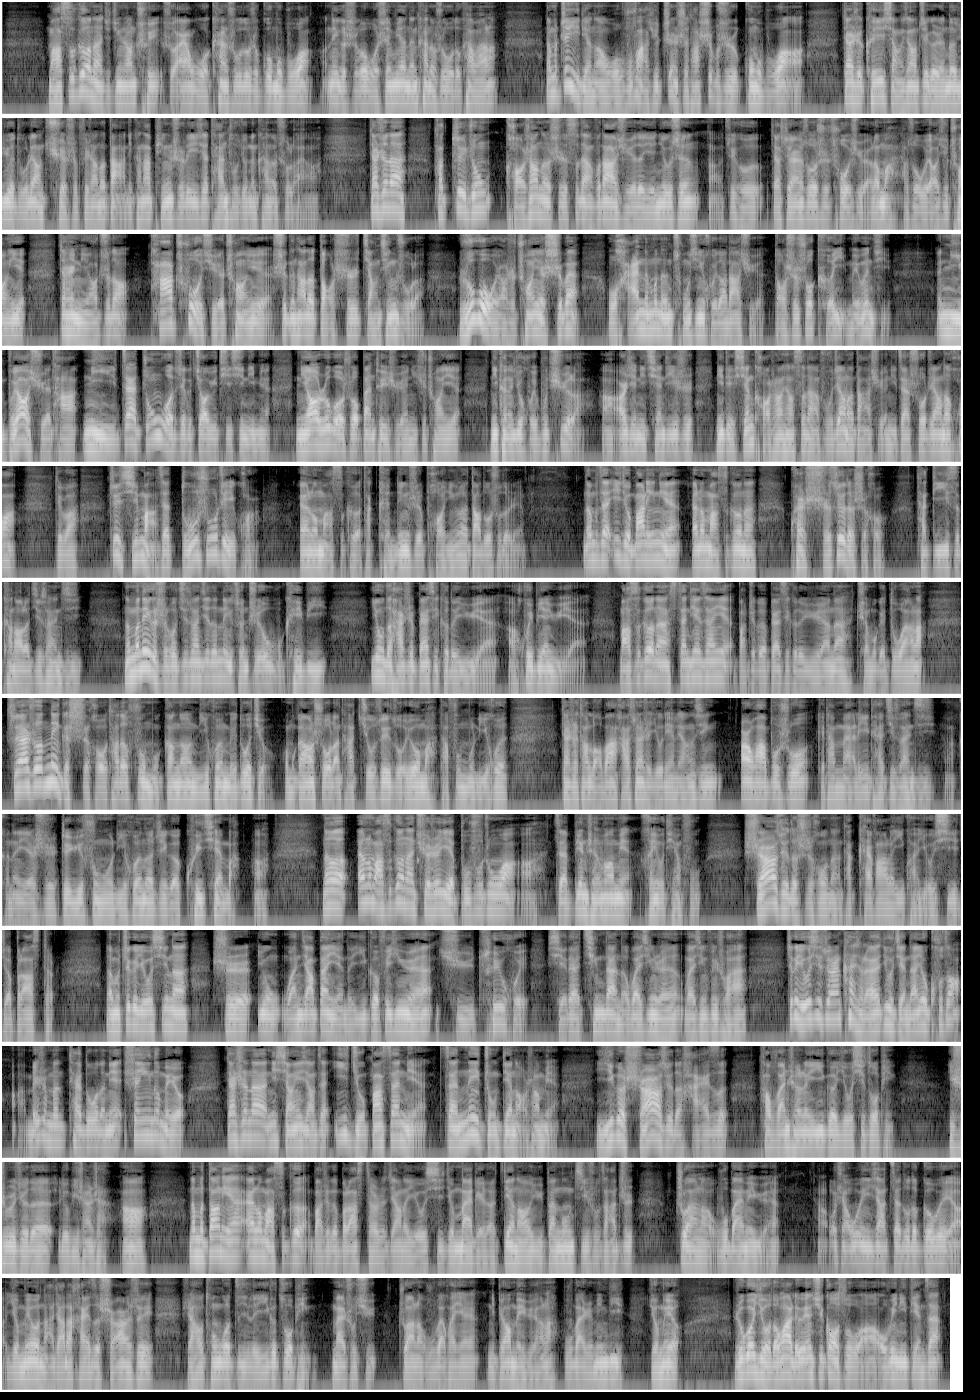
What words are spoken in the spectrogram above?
马斯克呢就经常吹说：“哎呀，我看书都是过目不忘。”那个时候我身边能看的书我都看完了。那么这一点呢，我无法去证实他是不是过目不忘啊。但是可以想象，这个人的阅读量确实非常的大。你看他平时的一些谈吐就能看得出来啊。但是呢，他最终考上的是斯坦福大学的研究生啊。最后，他虽然说是辍学了嘛，他说我要去创业。但是你要知道，他辍学创业是跟他的导师讲清楚了。如果我要是创业失败，我还能不能重新回到大学？导师说可以，没问题。你不要学他，你在中国的这个教育体系里面，你要如果说办退学，你去创业，你可能就回不去了啊！而且你前提是你得先考上像斯坦福这样的大学，你再说这样的话，对吧？最起码在读书这一块，埃隆·马斯克他肯定是跑赢了大多数的人。那么在一九八零年，埃隆·马斯克呢快十岁的时候，他第一次看到了计算机。那么那个时候计算机的内存只有五 KB，用的还是 BASIC 的语言啊，汇编语言。马斯克呢，三天三夜把这个 BASIC 的语言呢全部给读完了。虽然说那个时候他的父母刚刚离婚没多久，我们刚刚说了他九岁左右嘛，他父母离婚，但是他老爸还算是有点良心，二话不说给他买了一台计算机啊，可能也是对于父母离婚的这个亏欠吧啊。那埃隆·马斯克呢，确实也不负众望啊，在编程方面很有天赋。十二岁的时候呢，他开发了一款游戏叫 Blaster。那么这个游戏呢，是用玩家扮演的一个飞行员去摧毁携带氢弹的外星人、外星飞船。这个游戏虽然看起来又简单又枯燥啊，没什么太多的，连声音都没有。但是呢，你想一想，在一九八三年，在那种电脑上面，一个十二岁的孩子他完成了一个游戏作品，你是不是觉得牛逼闪闪啊？那么当年埃隆·马斯克把这个 Blaster 的这样的游戏就卖给了《电脑与办公技术》杂志，赚了五百美元。啊，我想问一下在座的各位啊，有没有哪家的孩子十二岁，然后通过自己的一个作品卖出去赚了五百块钱？你不要美元了，五百人民币有没有？如果有的话，留言区告诉我啊，我为你点赞。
